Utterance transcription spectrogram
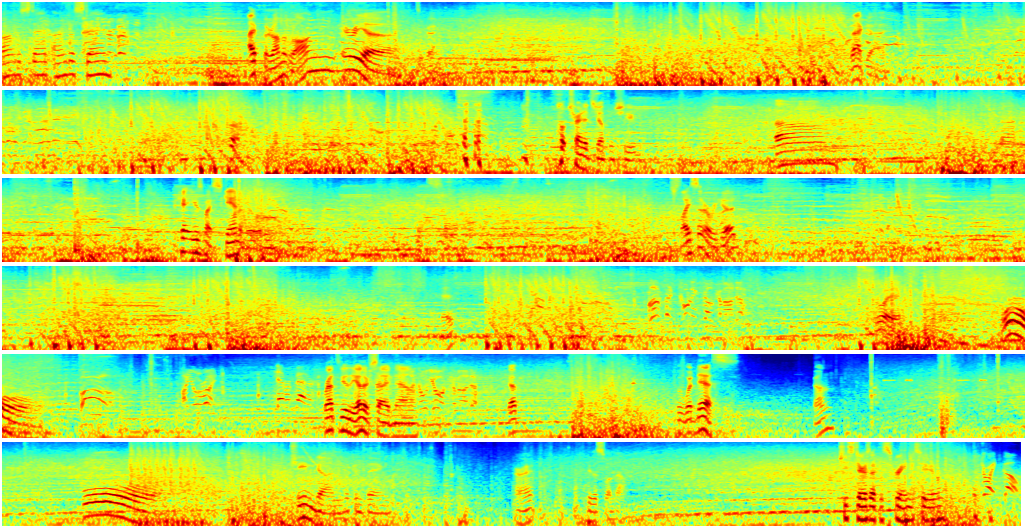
Understand, understand. I put it on the wrong area. It's okay. That guy. I'll try to jump and shoot. Um. Can't use my scan ability. Uh, slice it? Are we good? To do the other side now. It's all yours, Commander. Yep. But what this? Gun? Oh. Machine gun looking thing. Alright. Do this one now. She stares at the screen too. Droid, go.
